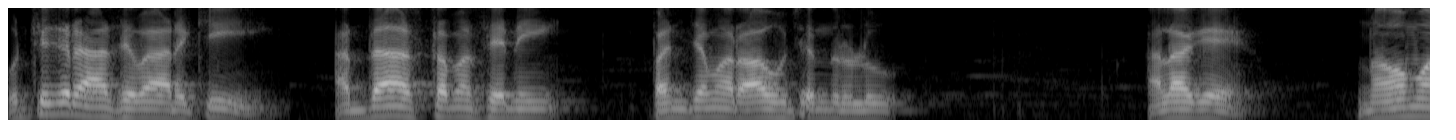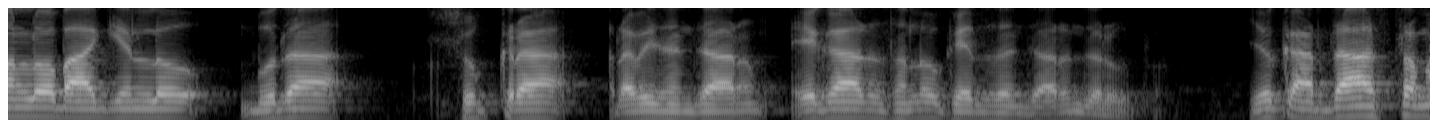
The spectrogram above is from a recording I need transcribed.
వృచ్చిక రాశి వారికి అర్ధాష్టమ శని పంచమ రాహుచంద్రులు అలాగే నవమంలో భాగ్యంలో బుధ శుక్ర రవి సంచారం ఏకాదశంలో కేతు సంచారం జరుగుతుంది. ఈ యొక్క అర్ధాష్టమ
